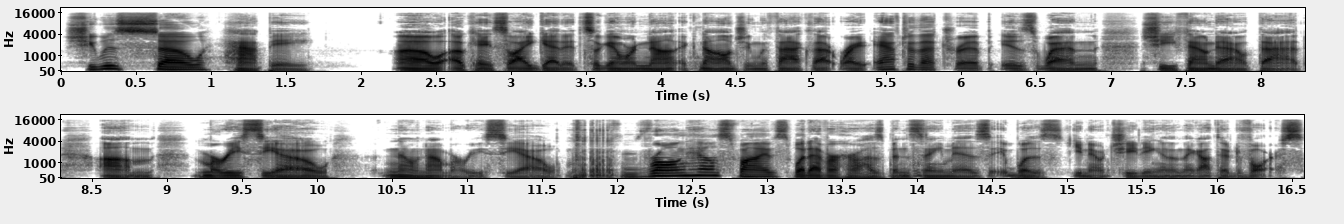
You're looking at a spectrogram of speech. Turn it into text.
She was so happy. Oh, okay, so I get it. So again, we're not acknowledging the fact that right after that trip is when she found out that um, Mauricio no, not Mauricio. Wrong housewives, whatever her husband's name is, it was, you know, cheating and then they got their divorce.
